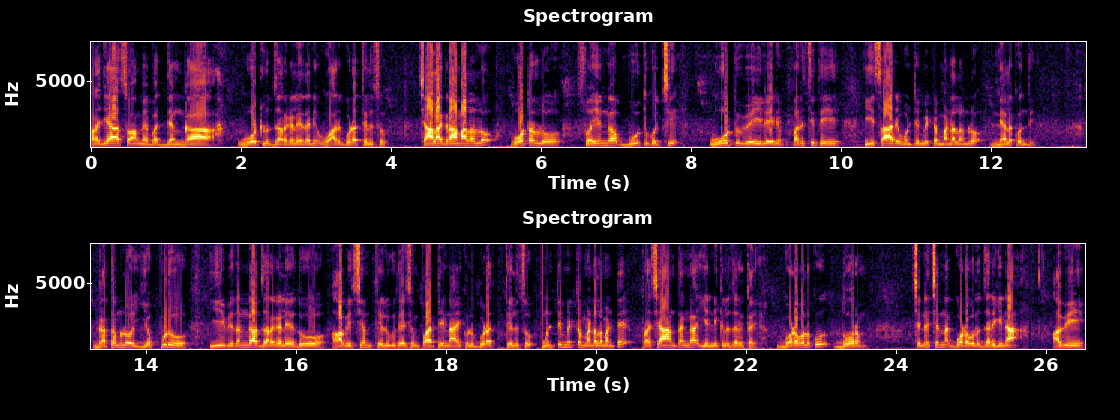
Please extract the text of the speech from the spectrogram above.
ప్రజాస్వామ్యబద్ధంగా ఓట్లు జరగలేదని వారికి కూడా తెలుసు. చాలా గ్రామాలలో ఓటర్లు స్వయంగా బూతుకొచ్చి ఓటు వేయలేని పరిస్థితి ఈసారి ఒంటిమిట్ట మండలంలో నెలకొంది. గతంలో ఎప్పుడు ఈ విధంగా జరగలేదు. ఆ విషయం తెలుగుదేశం పార్టీ నాయకులకు కూడా తెలుసు. ఒంటిమిట్ట మండలం అంటే ప్రశాంతంగా ఎన్నికలు జరుగుతాయి. గొడవలకు దూరం. చిన్న చిన్న గొడవలు జరిగినా అవి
